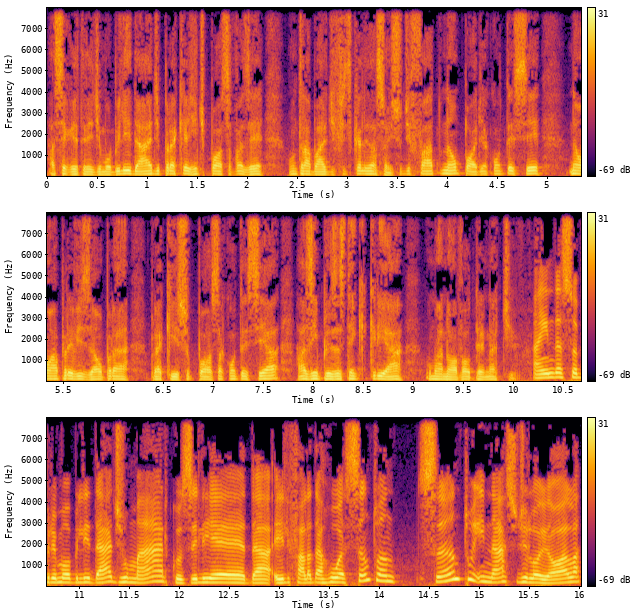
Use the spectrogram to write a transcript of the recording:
a Secretaria de Mobilidade para que a gente possa fazer um trabalho de fiscalização. Isso de fato não pode acontecer, não há previsão para que isso possa acontecer. As empresas têm que criar uma nova alternativa. Ainda sobre mobilidade, o Marcos, ele, é da, ele fala da rua Santo Antônio Santo Inácio de Loyola,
